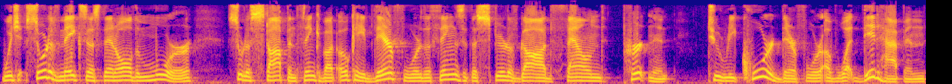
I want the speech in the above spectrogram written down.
which sort of makes us then all the more sort of stop and think about okay, therefore, the things that the Spirit of God found pertinent to record, therefore, of what did happen,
